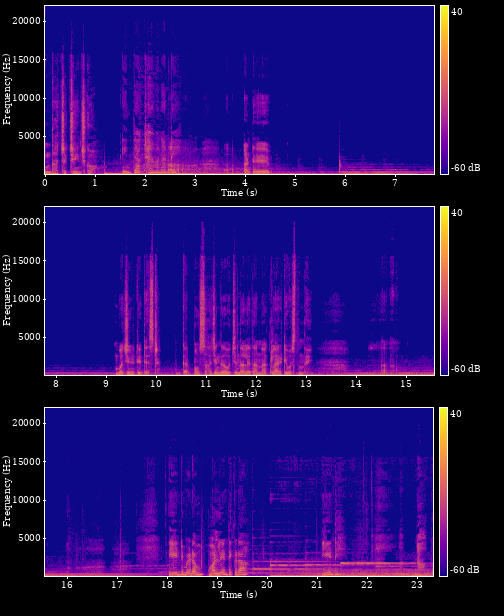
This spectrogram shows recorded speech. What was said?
ఉందా? చెక్ చేయించుకో. ఇంటాక్ట్ హేమన్ అంటే? అంటే వచినిటీ టెస్ట్ గర్భం సహజంగా వచ్చిందా లేదా అన్న క్లారిటీ వస్తుంది. ఏంటి మేడం? మళ్ళేంటి ఇక్కడ? ఏంటి? నాకు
